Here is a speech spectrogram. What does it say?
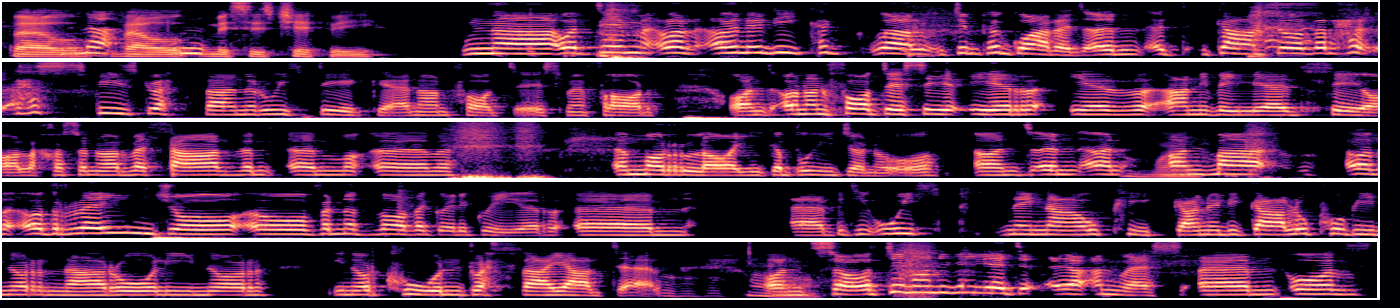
fel, na, fel Mrs Chippy. Na, wel dim, wel, o'n wedi, wel, dim cael gwared, yn gadodd yr hysgis diwetha yn yr 80au yn anffodus mewn ffordd, ond o'n anffodus i'r anifeiliad lleol, achos o'n nhw arfer lladd y, y, y, y morlo i gybwydo nhw, ond, um, on, oh, wow. ond mae, oedd range o, o fynyddodd a gweud y gwir, um, uh, byddi 8 neu 9 pic, a nhw wedi galw pob un o'r yna ar ôl un o'r un o'r cwn diwetha i adael. Oh. Mm-hmm. Ond so, dim ond i filiad uh, anwes, um, oedd,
